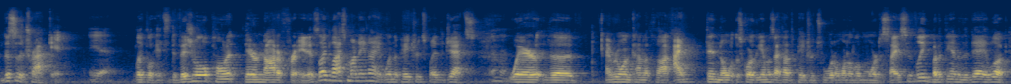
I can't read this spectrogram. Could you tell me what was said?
this is a trap game. Yeah. Like, look, it's a divisional opponent. They're not afraid. It's like last Monday night when the Patriots played the Jets, where the everyone kind of thought I didn't know what the score of the game was. I thought the Patriots would have won a little more decisively, but at the end of the day, look,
